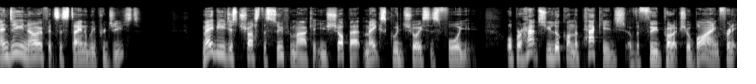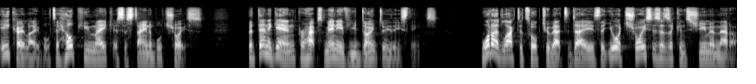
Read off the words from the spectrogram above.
And do you know if it's sustainably produced? Maybe you just trust the supermarket you shop at makes good choices for you. Or perhaps you look on the package of the food products you're buying for an eco label to help you make a sustainable choice. But then again, perhaps many of you don't do these things. What I'd like to talk to you about today is that your choices as a consumer matter,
